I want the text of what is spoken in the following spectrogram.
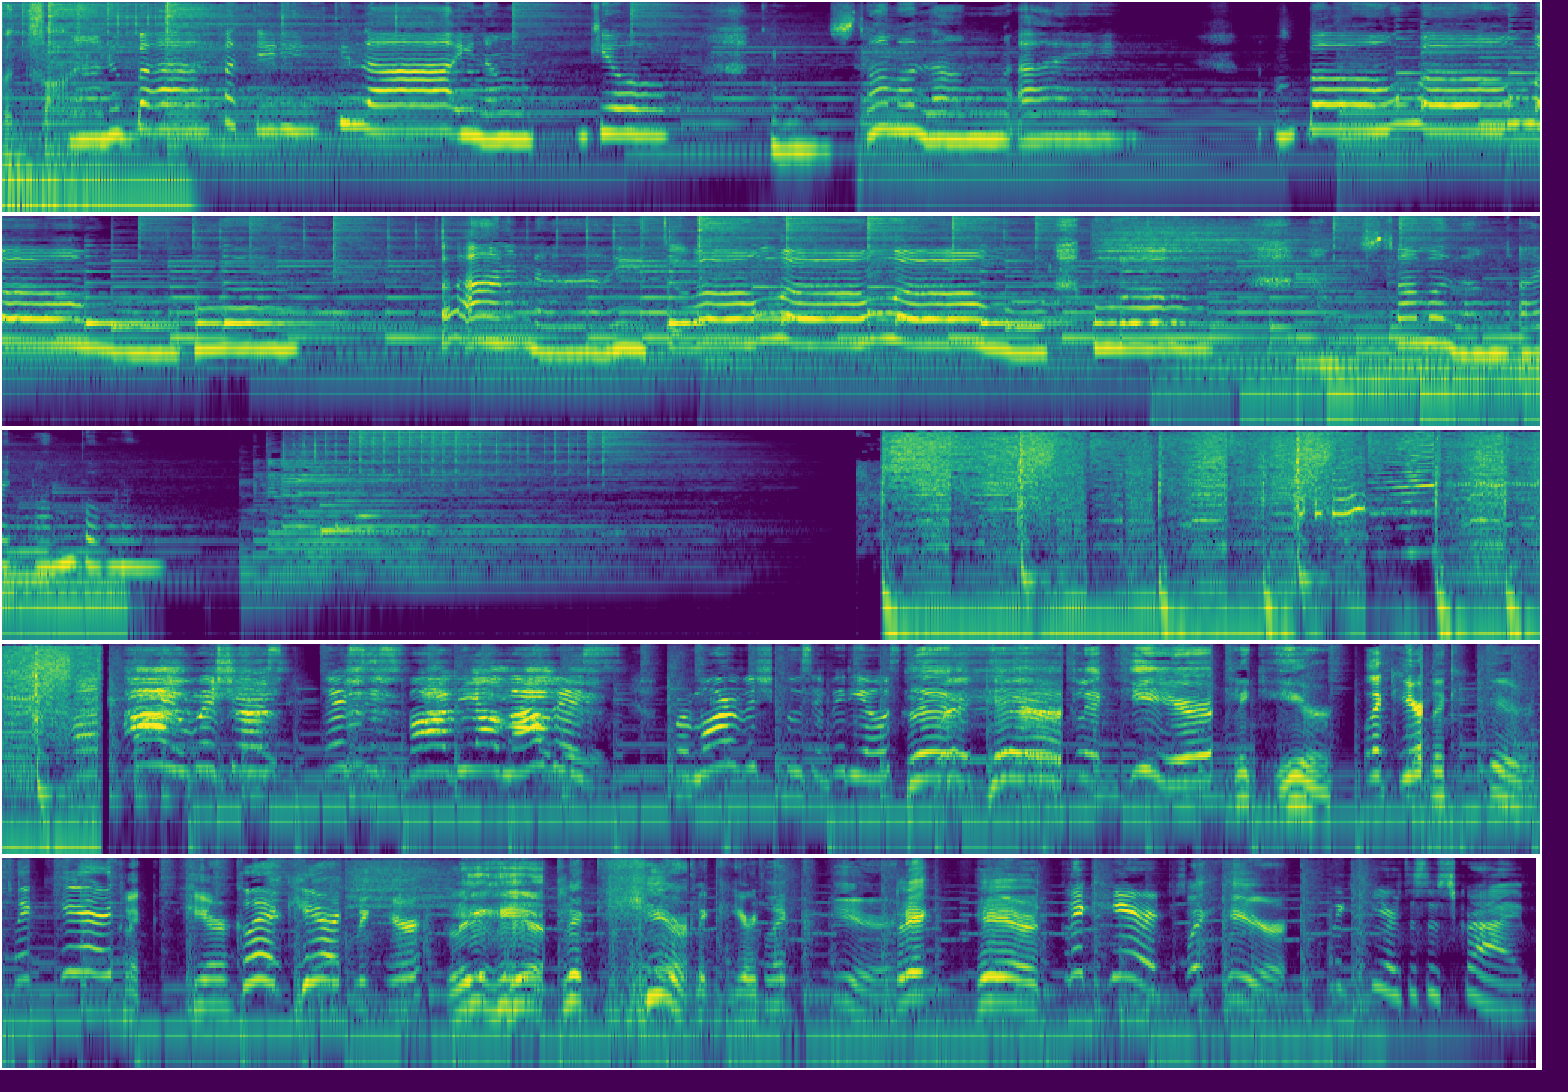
7.5 Ano ba patitilain ang bagyo Kung gusto mo lang ay Bobby Almavis. For more exclusive videos, Click here. Click here. Click here. Click here. Click here. click here, Click here. click here, Click here. Click here. Click here. Click here. Click here. Click here. click here, Click here. click here to subscribe.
